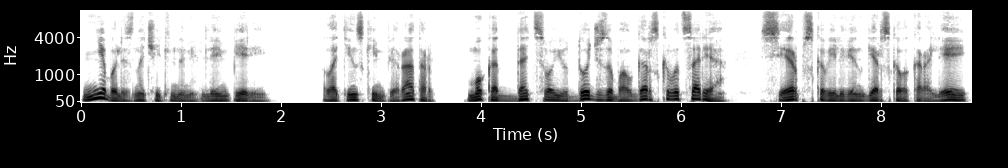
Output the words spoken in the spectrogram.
не были значительными для империи. Латинский император мог отдать свою дочь за болгарского царя, сербского или венгерского королей,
